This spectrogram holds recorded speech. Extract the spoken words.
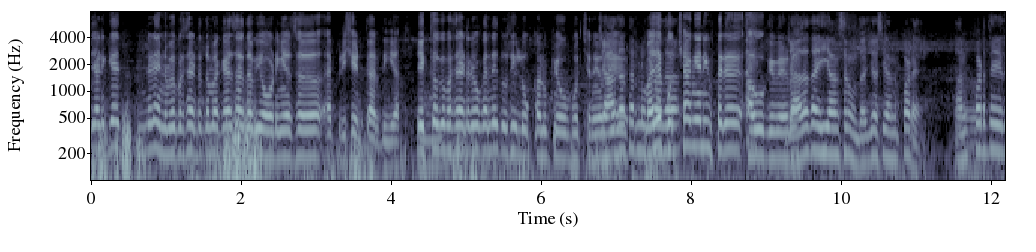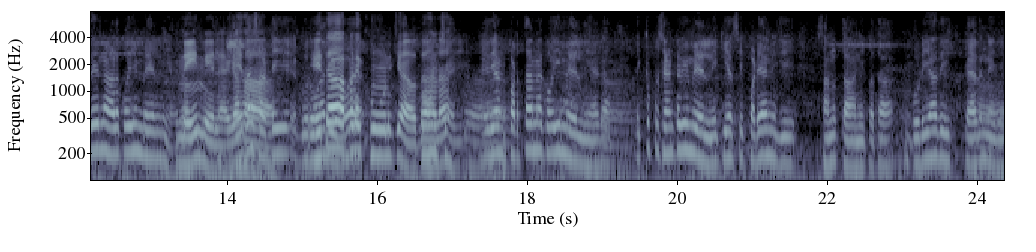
ਜਾਣੀ ਕਿ 99% ਤਾਂ ਮੈਂ ਕਹਿ ਸਕਦਾ ਵੀ ਆਡੀਅנס ਐਪਰੀਸ਼ੀਏਟ ਕਰਦੀ ਆ। 1% ਉਹ ਕਹਿੰਦੇ ਤੁਸੀਂ ਲੋਕਾਂ ਨੂੰ ਕਿਉਂ ਪੁੱਛਦੇ ਹੋ? ਜ਼ਿਆਦਾਤਰ ਮੈਂ ਲੋਕਾਂ ਜੇ ਦਾ- ਪੁੱਛਾਂਗੇ ਨਹੀਂ ਫਿਰ ਆਊ ਕਿਵੇਂ ਨਾ? ਜ਼ਿਆਦਾ ਤਾਂ ਇਹੀ ਆਨਸਰ ਹੁੰਦਾ ਜੀ ਅਸੀਂ ਅਨਪੜ੍ਹ ਹੈ। ਅਨਪੜ੍ਹ ਤੇ ਇਹਦੇ ਨਾਲ ਕੋਈ ਮੇਲ ਨਹੀਂ ਹੈ ਨਹੀਂ ਮੇਲ ਹੈਗਾ ਇਹ ਤਾਂ ਹਾਂ। ਸਾਡੀ ਗੁਰੂਆਂ ਇਹ ਤਾਂ ਆਪਣੇ ਹੈ। ਖੂਨ ਚ ਆ ਉਹਦਾ ਹਨਾ? ਅੱਛਾ ਜੀ। ਇਹਦੀ ਅਨਪੜ੍ਹਤਾ ਨਾਲ ਕੋਈ ਮੇਲ ਨਹੀਂ ਹੈਗਾ। 1% ਵੀ ਮੇਲ ਨਹੀਂ ਕਿ ਅਸੀਂ ਪੜਿਆ ਨਹੀਂ ਜੀ ਸਾਨੂੰ ਤਾਂ ਨਹੀਂ ਪਤਾ। ਬੁੜੀਆਂ ਦੀ ਕਹਿ ਦਿੰਨੇ ਜੀ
